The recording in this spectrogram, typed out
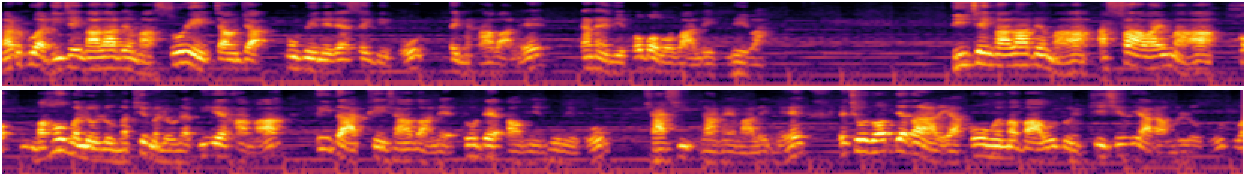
နောက်တစ်ခုကဒီချိန်ကာလတည်းမှာစိုးရိမ်ကြောင်ကြပူပင်နေတဲ့စိတ်တွေကိုသိမထားပါနဲ့တန်းနိုင်ဒီပေါ့ပေါ့ပေါ့ပါလေးနေပါဒီချိန်ကာလတည်းမှာအစပိုင်းမှာဟုတ်မဟုတ်မလို့လို့မဖြစ်မလို့နဲ့ပြီးတဲ့အခါမှာတိတာထင်ရှားစွာနဲ့တိုးတက်အောင်မြင်မှုတွေကို ရရှိလာနိုင်ပါလိမ့်မယ်။တချို့သောပြဿနာတွေကကိုယ်ဝင်မပါဘူးဆိုရင်ဖြည့်ရှင်းစရာတော့မလိုဘူး။သူက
